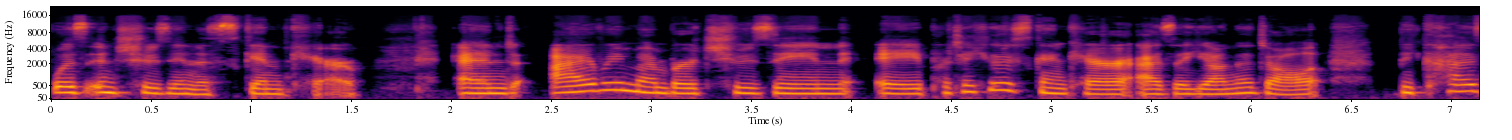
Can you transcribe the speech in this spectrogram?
was in choosing the skincare. And I remember choosing a particular skincare as a young adult because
